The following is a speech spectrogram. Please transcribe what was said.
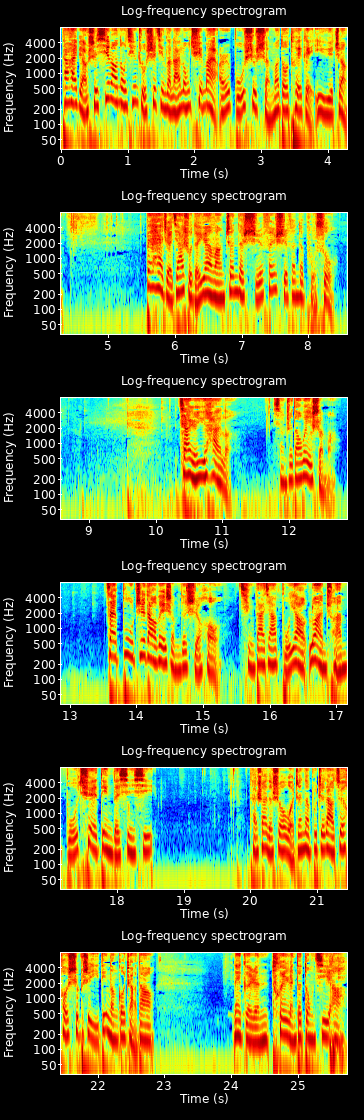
她还表示，希望弄清楚事情的来龙去脉，而不是什么都推给抑郁症。被害者家属的愿望真的十分十分的朴素。家人遇害了，想知道为什么？在不知道为什么的时候，请大家不要乱传不确定的信息。坦率的说，我真的不知道最后是不是一定能够找到那个人推人的动机啊。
